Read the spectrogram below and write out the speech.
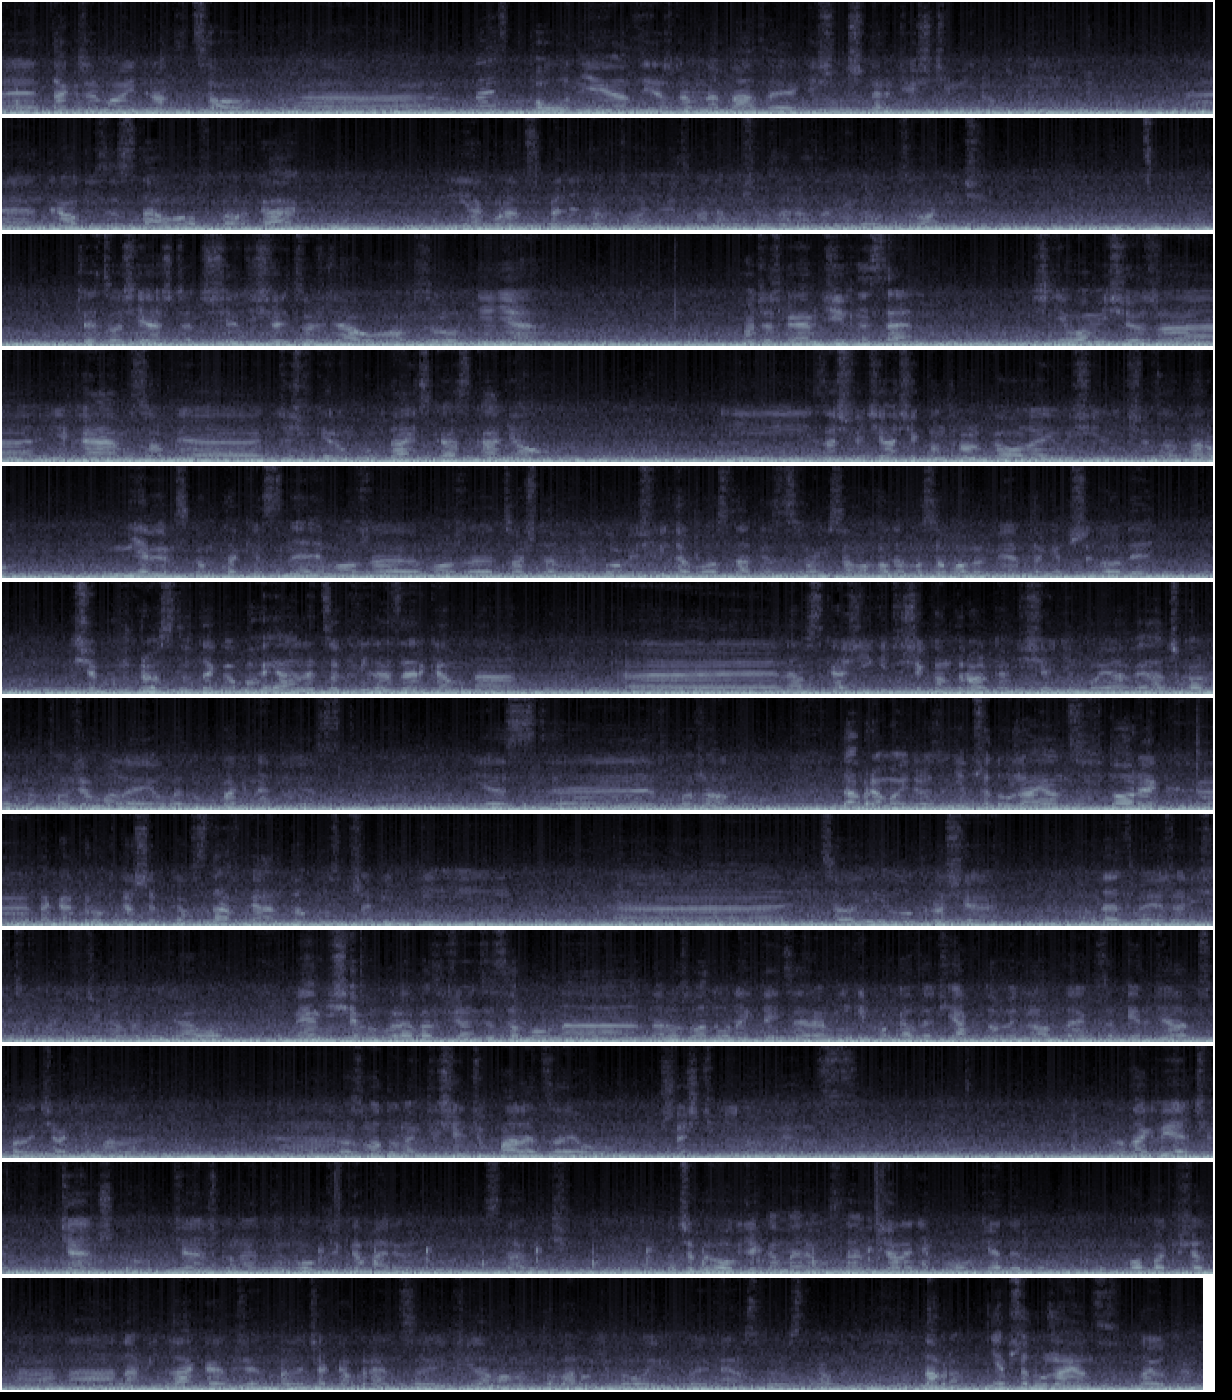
E, także moi drodzy, co? E, no jest popołudnie, ja zjeżdżam na bazę, jakieś 40 minut mi e, drogi zostało w korkach i akurat spedytor dzwoni, więc będę musiał zaraz do niego dzwonić. Czy coś jeszcze? Czy się dzisiaj coś działo? Absolutnie nie. Chociaż miałem dziwny sen. Śniło mi się, że jechałem sobie gdzieś w kierunku Gdańska z Kanią zaświeciła się kontrolka oleju i silnik się zatarł. Nie wiem skąd takie sny, może, może coś tam mi w głowie świta, bo ostatnio ze swoim samochodem osobowym miałem takie przygody i się po prostu tego boję, ale co chwilę zerkam na, e, na wskaźniki, czy się kontrolka dzisiaj nie pojawia, aczkolwiek no, poziom oleju według bagnetu jest, jest e, w porządku. Dobra moi drodzy, nie przedłużając, wtorek e, taka krótka, szybka wstawka, autobus przebitki i, e, i co? I jutro się odezwę, jeżeli się coś będzie ciekawego działo. Miałem dzisiaj w ogóle Was wziąć ze sobą na, na rozładunek tej ceramiki, pokazać jak to wygląda, jak zapierdzielam z paleciakiem, ale e, rozładunek 10 palet zajął 6 minut, więc no tak wiecie, ciężko, ciężko, nawet nie było gdzie kamery ustawić. Znaczy było gdzie kamerę ustawić, ale nie było kiedy, bo chłopak wsiadł na, na, na wziąłem paleciaka w ręce i chwila, moment towaru nie było i pojechałem w swoją stronę. Dobra, nie przedłużając, do jutra.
